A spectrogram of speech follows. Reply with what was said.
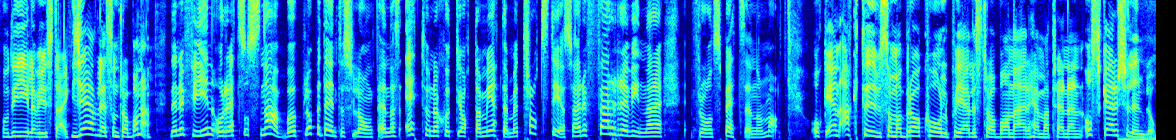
Och det gillar vi ju starkt. Gävle som travbana. Den är fin och rätt så snabb. Upploppet är inte så långt, endast 178 meter. Men trots det så är det färre vinnare från spets än normalt. Och en aktiv som har bra koll på Gävles travbana är hemmatränaren Oskar Kjellinblom.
